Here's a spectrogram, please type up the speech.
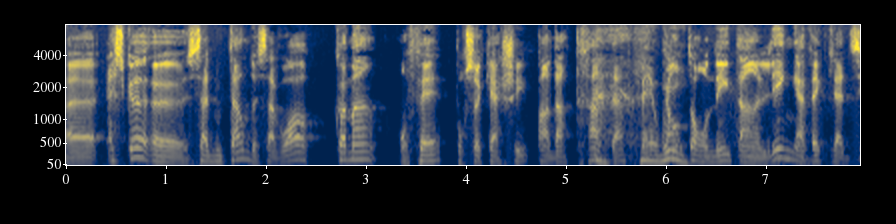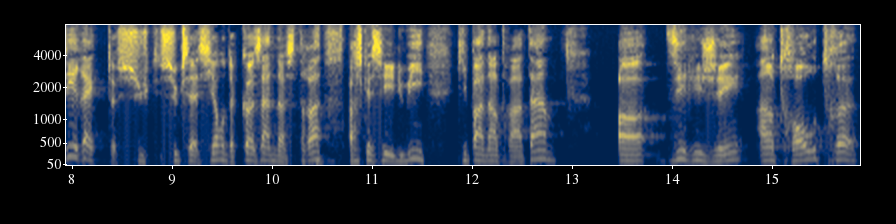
euh, est-ce que euh, ça nous tente de savoir comment on fait pour se cacher pendant 30 ans Ben oui. quand on est en ligne avec la directe su- succession de Cosa Nostra, parce que c'est lui qui, pendant 30 ans, a dirigé, entre autres,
